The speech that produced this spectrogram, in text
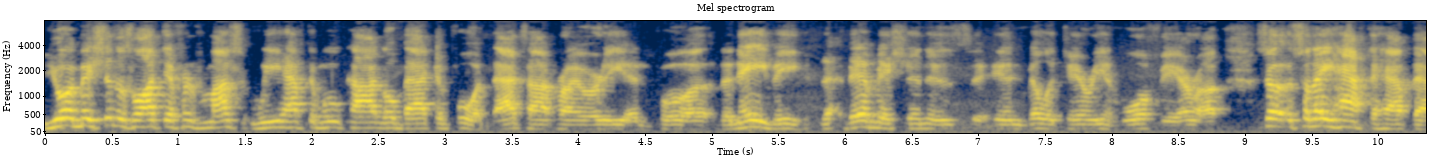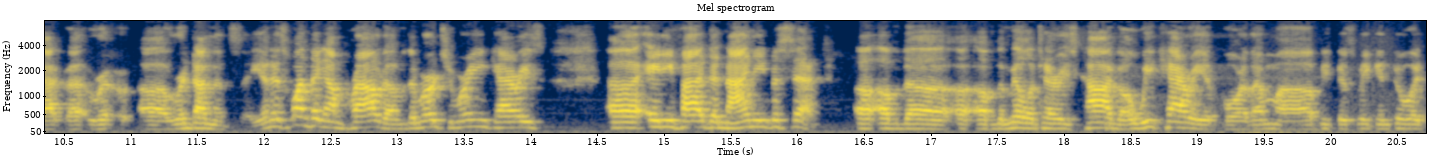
your mission is a lot different from us. We have to move cargo back and forth. That's our priority. And for the Navy, th- their mission is in military and warfare. Uh, so so they have to have that re- redundancy. And it's one thing I'm proud of. The Merchant Marine carries 85 to 90 percent uh, of the uh, of the military's cargo. We carry it for them uh, because we can do it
